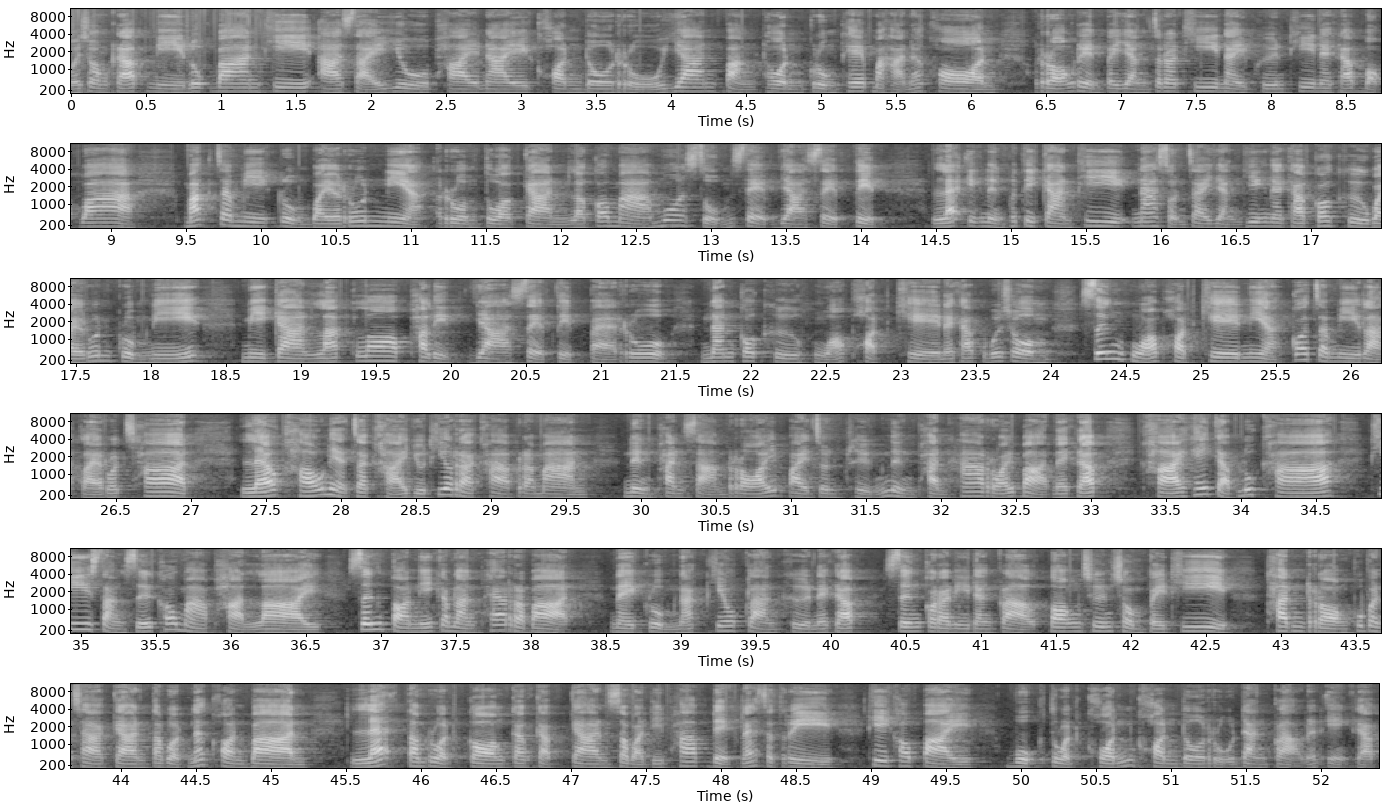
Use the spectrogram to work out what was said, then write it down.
คุณผู้ชมครับ มีลูกบ้านที่อาศัยอยู่ภายในคอนโดหรูย่านฝั่งทน กรุงเทพมหานคร ร้องเรียนไปยังเจ้าหน้าที่ในพื้นที่นะครับ บอกว่ามักจะมีกลุ่มวัยรุ่นเนี่ยรวมตัวกัน แล้วก็มามั่วสุมเสพยาเสพติด และอีกหนึ่งพฤติการที่น่าสนใจอย่างยิ่งนะครับ ก็คือวัยรุ่นกลุ่มนี้ มีการลักลอบผลิตยาเสพติดแปรรูป นั่นก็คือหัวพอตเคนะครับคุณผู้ชม ซึ่งหัวพอตเคเนี่ยก็จะมีหลากหลายรสชาติ แล้วเขาเนี่ยจะขายอยู่ที่ราคาประมาณ 1,300 ไปจนถึง 1,500 บาทนะครับ ขายให้กับลูกค้าที่สั่งซื้อเข้ามาผ่านไลน์ซึ่งตอนนี้กำลังแพร่ระบาดในกลุ่มนักเที่ยวกลางคืนนะครับ ซึ่งกรณีดังกล่าวต้องชื่นชมไปที่ท่านรองผู้บัญชาการตำรวจนครบาล และตำรวจกองกำกับการสวัสดิภาพเด็กและสตรีที่เข้าไปบุกตรวจค้นคอนโดหรูดังกล่าวนั่นเองครับ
